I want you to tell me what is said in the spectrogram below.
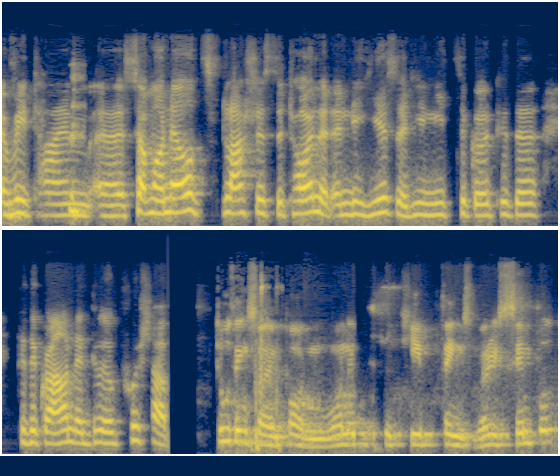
every time uh, someone else flushes the toilet and he hears it he needs to go to the to the ground and do a push-up. Two things are important. One is to keep things very simple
